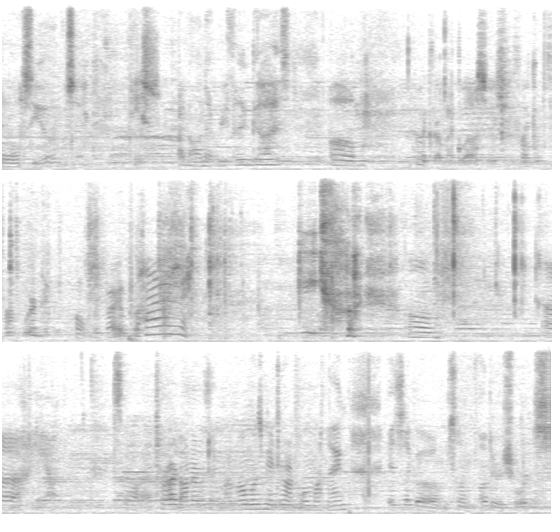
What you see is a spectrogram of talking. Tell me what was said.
and I'll see you in a sec. Peace. And on everything, guys. Um, let me grab my glasses if I can find where they. Oh, they're right behind me. Okay. um. Uh, yeah. So I tried on everything. My mom wants me to try on one more thing. It's like um some other shorts.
